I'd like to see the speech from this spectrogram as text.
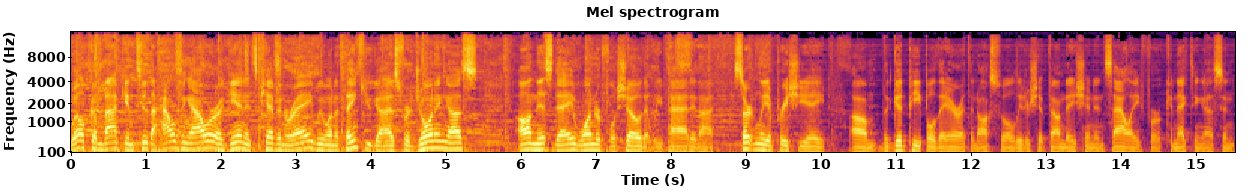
Welcome back into the Housing Hour. Again, it's Kevin Ray. We want to thank you guys for joining us on this day. Wonderful show that we've had, and I certainly appreciate um, the good people there at the Knoxville Leadership Foundation and Sally for connecting us. And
